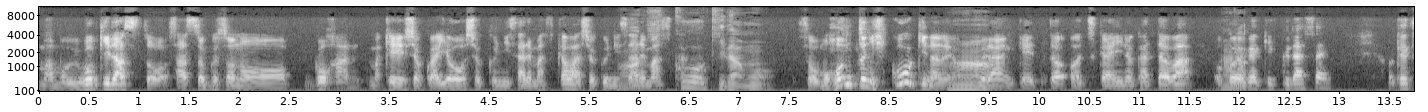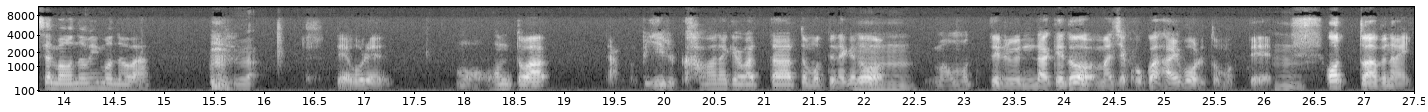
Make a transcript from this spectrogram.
まあもう動き出すと、早速その、ご飯、まあ軽食は洋食にされますか和食にされますか？あ飛行機だもそう、もう本当に飛行機なのよ。うん。ブランケットお使いの方はお声掛けください。お客様お飲み物は？ううわ。で、俺、もう本当は、あビール買わなきゃよかったと思ってんだけど、うん。まあ思ってるんだけど、まあじゃあここはハイボールと思って、うん。おっと危ない。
